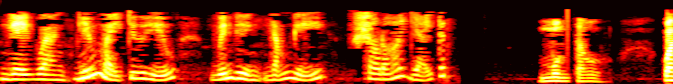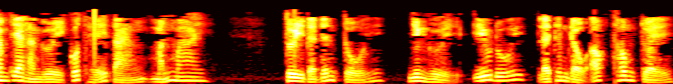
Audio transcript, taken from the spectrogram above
Nghệ hoàng nếu mày chưa hiểu, Nguyễn Điền ngẫm nghĩ, sau đó giải thích. Muôn tâu, quan gia là người có thể tạng mảnh mai. Tuy đã đến tuổi, nhưng người yếu đuối lại thêm đầu óc thông tuệ,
